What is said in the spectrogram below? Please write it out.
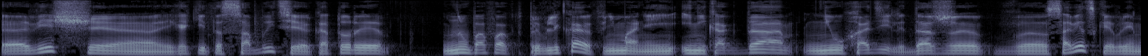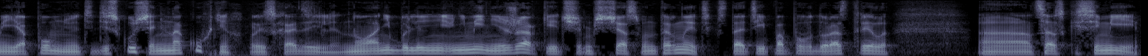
вещи и какие-то события, которые ну, по факту привлекают внимание и, и никогда не уходили. Даже в советское время, я помню, эти дискуссии, они на кухнях происходили, но они были не менее жаркие, чем сейчас в интернете. Кстати, и по поводу расстрела э, царской семьи.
